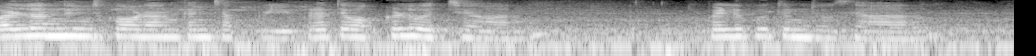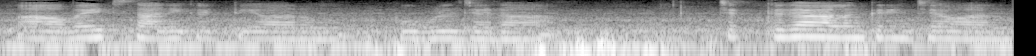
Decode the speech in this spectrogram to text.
పళ్ళు అందించుకోవడానికని చెప్పి ప్రతి ఒక్కళ్ళు వచ్చేవారు. పెళ్ళి కూతురుని చూసేవారు. వైట్ శారీ కట్టేవారు. పువ్వుల జడ. చక్కగా అలంకరించేవారు.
